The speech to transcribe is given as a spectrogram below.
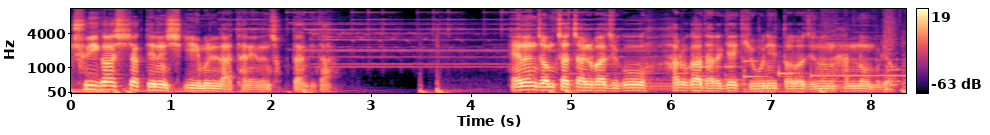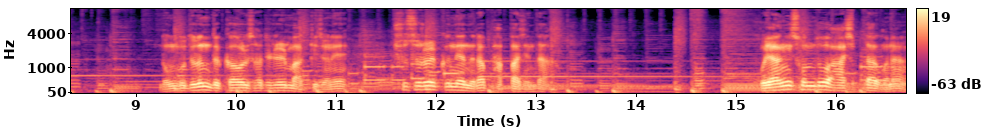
추위가 시작되는 시기임을 나타내는 속담이다. 해는 점차 짧아지고 하루가 다르게 기온이 떨어지는 한노 무렵 농부들은 늦가을 서리를 맞기 전에 추수를 끝내느라 바빠진다. 고양이 손도 아쉽다거나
